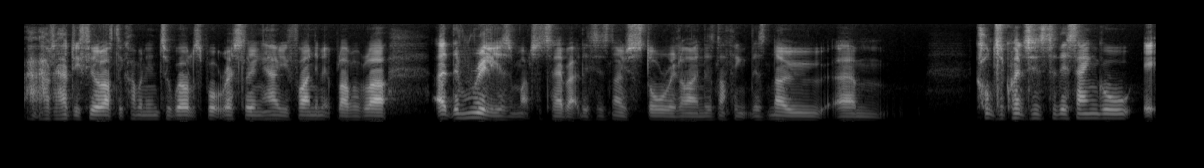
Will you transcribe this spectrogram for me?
how, how do you feel after coming into World of Sport Wrestling? How are you finding it? Blah, blah, blah. Uh, there really isn't much to say about this. There's no storyline. There's nothing. There's no um, consequences to this angle. It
